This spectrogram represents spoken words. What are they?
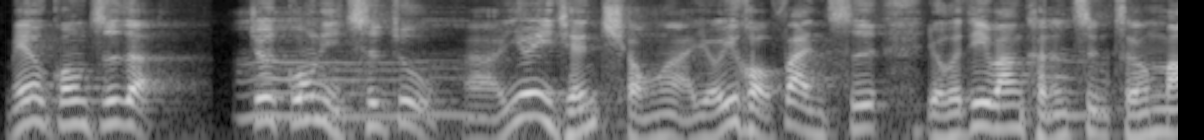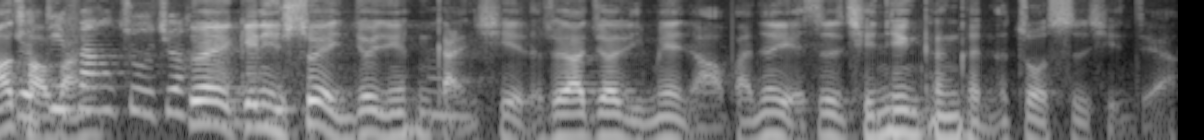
没有工资的。就供你吃住啊，因为以前穷啊，有一口饭吃，有个地方可能只只能茅草房，有地方住就，对，给你睡你就已经很感谢了，所以他就在里面啊，反正也是勤勤恳恳的做事情这样。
